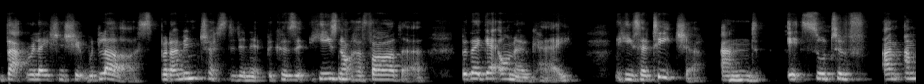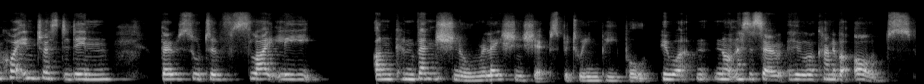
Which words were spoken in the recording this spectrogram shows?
that relationship would last, but I'm interested in it because he's not her father, but they get on okay. He's her teacher. And it's sort of, I'm, I'm quite interested in those sort of slightly unconventional relationships between people who are not necessarily who are kind of at odds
